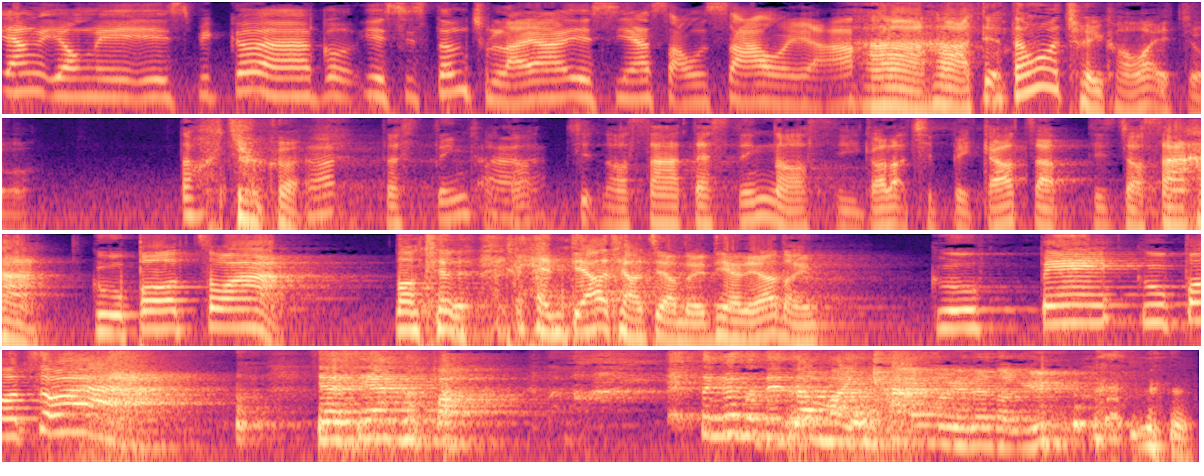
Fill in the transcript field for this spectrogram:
用用嘅 speaker 啊，个嘅 system 出嚟啊，嘅声收收嘅啊，吓吓，等我随看我嚟做，等我做佢啊，testing 睇到七攞三，testing 攞四个啦，七八九十，啲做三下，古波抓， 我出很屌条这样的听，然后等于古白古波转，这是安怎办？整个都在找门槛位了，等于。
